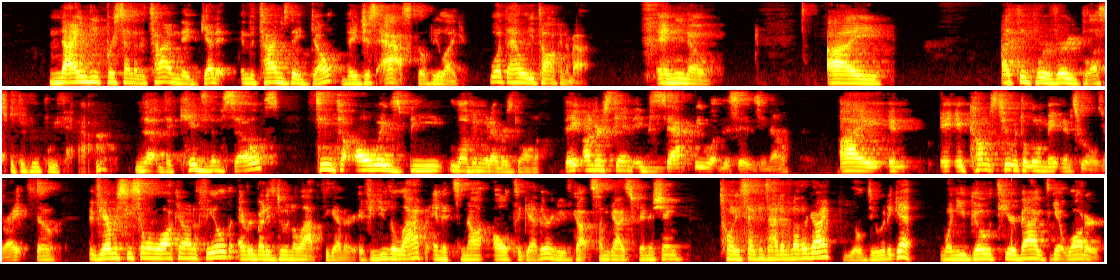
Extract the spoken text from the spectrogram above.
90% of the time they get it. And the times they don't, they just ask. They'll be like, what the hell are you talking about? And, you know, I, I think we're very blessed with the group we've had that the kids themselves seem to always be loving whatever's going on. They understand exactly what this is, you know. I and it, it comes to with the little maintenance rules, right? So if you ever see someone walking on a field, everybody's doing a lap together. If you do the lap and it's not all together, and you've got some guys finishing 20 seconds ahead of another guy, you'll do it again. When you go to your bag to get water,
